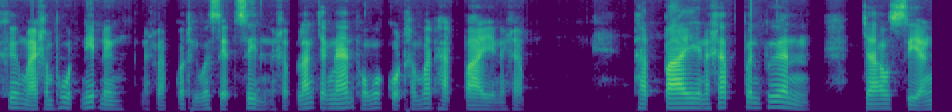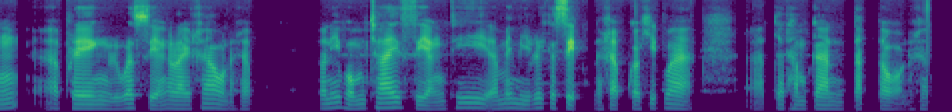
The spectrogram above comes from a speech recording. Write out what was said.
เครื่องหมายคำพูดนิดนึงนะครับ ก็ถือว่าเสร็จสิ้นนะครับ หลังจากนั้นผมก็กดคำว่าถัดไปนะครับ ถัดไปนะครับเพื่อนๆจะเอาเสียงเพลงหรือว่าเสียงอะไรเข้านะครับ ตอนนี้ผมใช้เสียงที่ไม่มีลิขสิทธิ์นะครับ ก็คิดว่าอ่าจะทำการตัดต่อนะครับ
